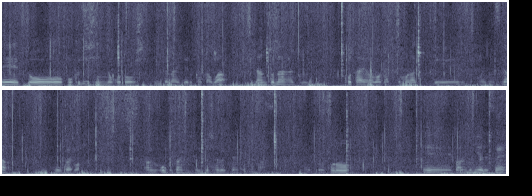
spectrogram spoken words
えっ、と僕自身のことを知っていただいている方はなんとなく答えは分かってもらっていると思いますが今回はの奥さんについて喋りたいと思います、えーと、この、えー、番組はですね、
